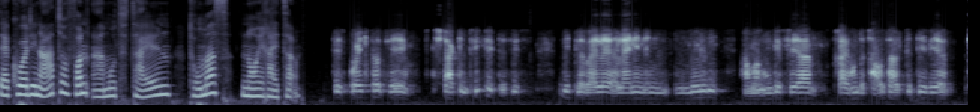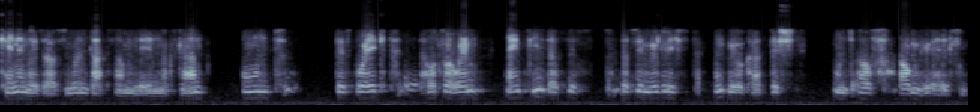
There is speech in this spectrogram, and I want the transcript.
der Koordinator von Armut teilen, Thomas Neureiter. Das Projekt hat sich stark entwickelt. Das ist mittlerweile allein in den Mühlen haben wir ungefähr 300 Haushalte, die wir kennen, also aus Müllentaxam, Lehen, Max Kahn. Und das Projekt hat vor allem ein Ziel, dass, es, dass wir möglichst unbürokratisch und auf Augenhöhe helfen.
